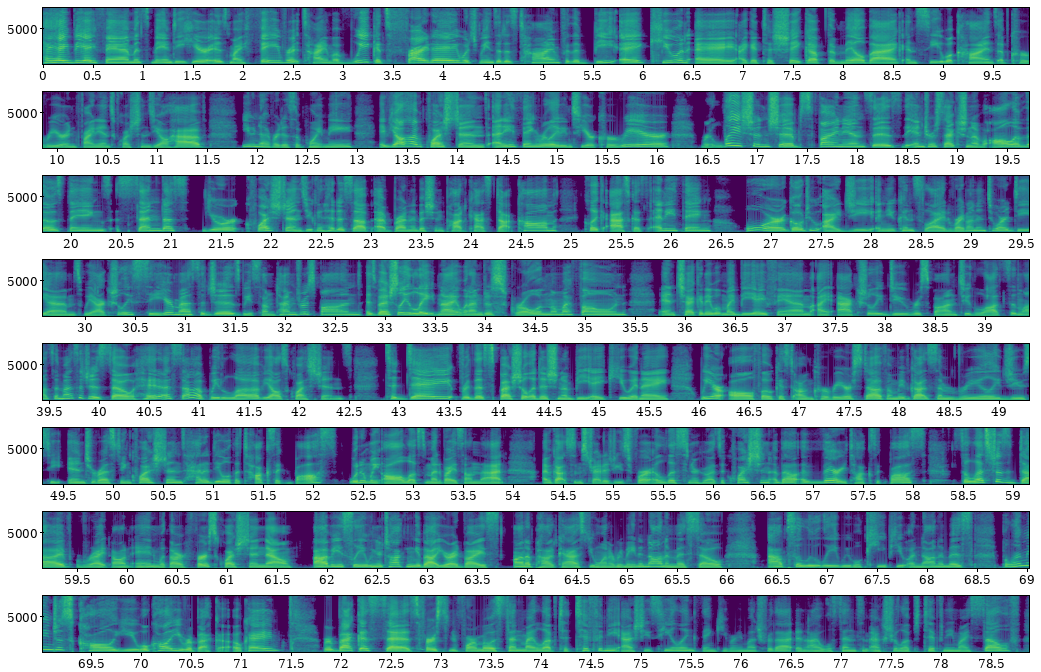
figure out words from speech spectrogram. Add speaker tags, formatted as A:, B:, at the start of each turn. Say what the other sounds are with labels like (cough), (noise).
A: Hey, hey, BA fam, it's Mandi here. It is my favorite time of week. It's Friday, which means it is time for the BA Q&A. I get to shake up the mailbag and see what kinds of career and finance questions y'all have. You never disappoint me. If y'all have questions, anything relating to your career, relationships, finances, the intersection of all of those things, send us your questions. You can hit us up at brownambitionpodcast.com, click ask us anything, or go to IG and you can slide right on into our DMs. We actually see your messages. We sometimes respond, especially late night when I'm just scrolling on my phone and checking in with my BA fam. I actually do respond to lots and lots of messages. So hit us up. We love y'all's questions. Today for this special edition of BA Q&A, we are all focused on career stuff and we've got some really juicy, interesting questions. How to deal with a toxic boss. Wouldn't we all love some advice on that? I've got some strategies for a listener who has a question about a very toxic boss. So let's just dive right on in with our first question. Now, obviously, when you're talking about your advice on a podcast, you want to remain anonymous. So, absolutely, we will keep you anonymous. But let me just call you, we'll call you Rebecca, okay? Rebecca says, first and foremost, send my love to Tiffany as she's healing. Thank you very much for that. And I will send some extra love to Tiffany myself.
